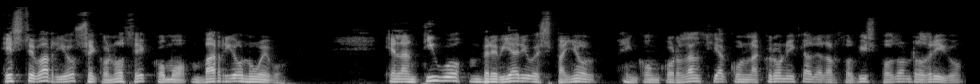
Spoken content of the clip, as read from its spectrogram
este barrio se conoce como Barrio Nuevo. El antiguo breviario español, en concordancia con la crónica del arzobispo don Rodrigo,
